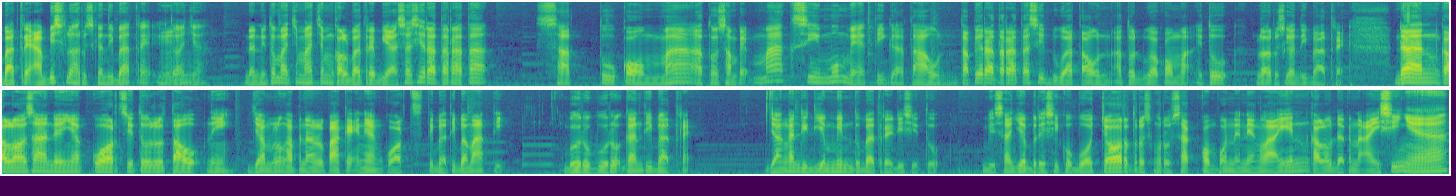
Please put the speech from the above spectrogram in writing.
baterai habis lo harus ganti baterai gitu aja. Dan itu macam-macam. Kalau baterai biasa sih rata-rata 1 koma atau sampai maksimum ya tiga tahun. Tapi rata-rata sih dua tahun atau 2 koma itu lo harus ganti baterai. Dan kalau seandainya quartz itu lo tahu nih jam lo nggak pernah lo pakai ini yang quartz tiba-tiba mati. Buru-buru ganti baterai. Jangan didiemin tuh baterai di situ. Bisa aja berisiko bocor terus ngerusak komponen yang lain. Kalau udah kena IC-nya,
